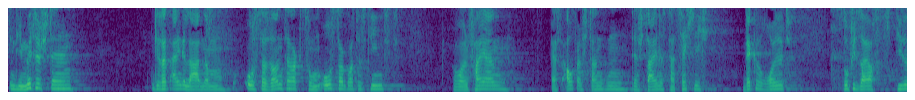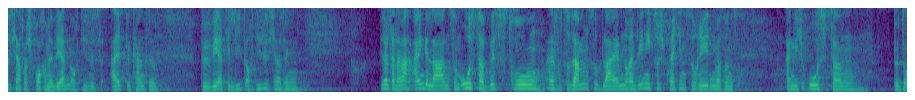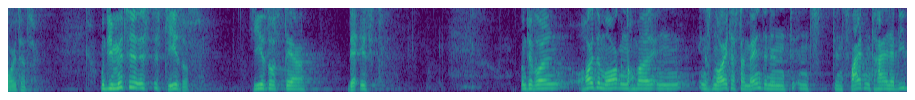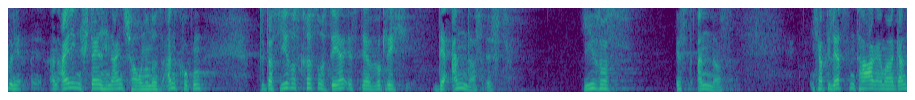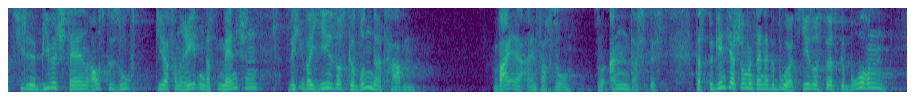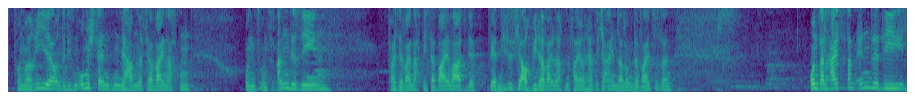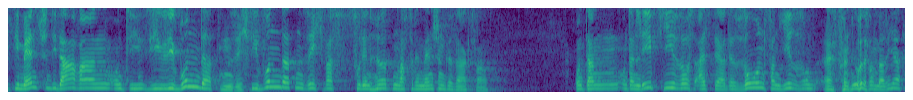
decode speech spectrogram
in die Mitte stellen. Und ihr seid eingeladen am Ostersonntag zum Ostergottesdienst. Wir wollen feiern. Er ist auferstanden. Der Stein ist tatsächlich weggerollt. So viel sei auch dieses Jahr versprochen. Wir werden auch dieses altbekannte bewährte Lied auch dieses Jahr singen. Ihr seid danach eingeladen, zum Osterbistro einfach zusammen zu bleiben, noch ein wenig zu sprechen, zu reden, was uns eigentlich Ostern bedeutet. Und die Mitte ist, ist Jesus. Jesus, der, der ist. Und wir wollen heute Morgen nochmal in, in das Neue Testament, in den, in den zweiten Teil der Bibel, an einigen Stellen hineinschauen und uns angucken, dass Jesus Christus der ist, der wirklich, der anders ist. Jesus ist anders. Ich habe die letzten Tage einmal ganz viele Bibelstellen rausgesucht, die davon reden, dass Menschen sich über Jesus gewundert haben, weil er einfach so, so anders ist. Das beginnt ja schon mit seiner Geburt. Jesus wird geboren von Maria unter diesen Umständen. Wir haben das ja Weihnachten uns, uns angesehen. Falls ihr Weihnachten nicht dabei wart, wir werden dieses Jahr auch wieder Weihnachten feiern. Herzliche Einladung, dabei zu sein. Und dann heißt es am Ende, die, die Menschen, die da waren, und die, sie, sie wunderten sich, sie wunderten sich, was zu den Hirten, was zu den Menschen gesagt war. Und dann, und dann lebt Jesus als der, der Sohn von, Jesus und, äh, von Josef und Maria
